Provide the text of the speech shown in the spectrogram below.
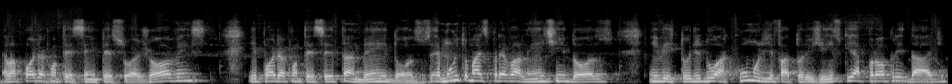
Ela pode acontecer em pessoas jovens e pode acontecer também em idosos. É muito mais prevalente em idosos em virtude do acúmulo de fatores de risco e a própria idade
